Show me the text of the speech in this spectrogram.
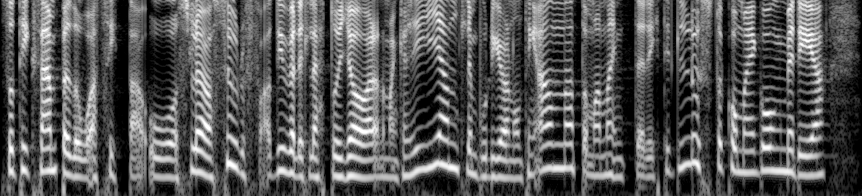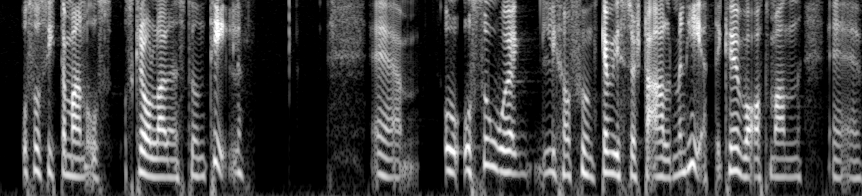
Så till exempel då att sitta och slösurfa, det är väldigt lätt att göra när man kanske egentligen borde göra någonting annat och man har inte riktigt lust att komma igång med det. Och så sitter man och scrollar en stund till. Eh, och, och, så liksom funkar vi i största allmänhet. Det kan ju vara att man eh,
